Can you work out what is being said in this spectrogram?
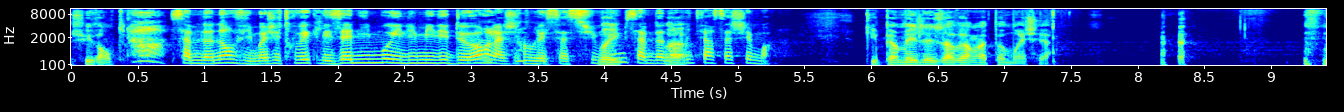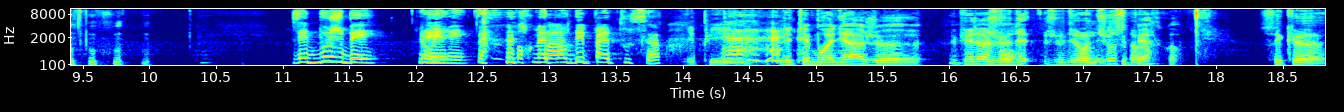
suivante. Oh, ça me donne envie. Moi, j'ai trouvé que les animaux illuminés dehors, là, j'ai trouvé ça sublime. Oui, Ça me donne voilà. envie de faire ça chez moi. qui permet de les avoir un peu moins chers. Vous êtes bouche bée, Oui. Valérie. Je Pourquoi? m'attendais pas à tout ça. Et puis, les témoignages. euh, Et puis là, je veux, bon, dire, je veux dire une c'est chose. super, quoi. C'est que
